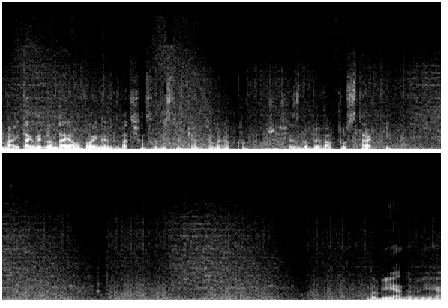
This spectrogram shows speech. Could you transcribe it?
No i tak wyglądają wojny w 2025 roku, że się zdobywa pustaki. Dobiję, dobiję.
